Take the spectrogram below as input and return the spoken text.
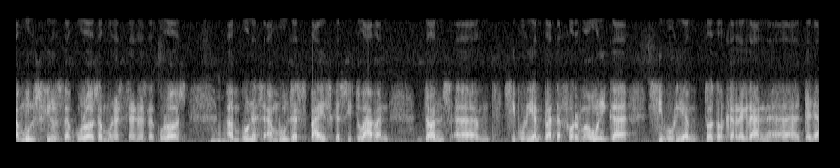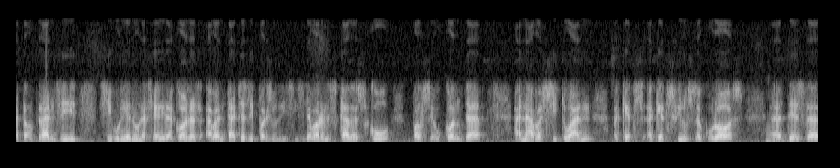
en uns fils de colors, amb unes trenes de colors, amb, unes, amb uns espais que situaven doncs, eh, si volíem plataforma única, si volíem tot el carrer gran eh, tallat al trànsit, si volien una sèrie de coses, avantatges i perjudicis. Llavors cadascú, pel seu compte, anava situant aquests, aquests fils de colors eh, des de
